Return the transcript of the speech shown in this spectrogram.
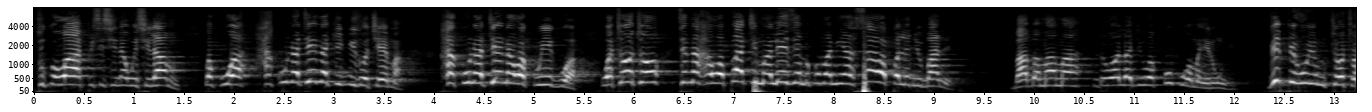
Tuko wapi sisi na Uislamu? Kwa kuwa hakuna tena kigizo chema. Hakuna tena wa kuigwa. Watoto tena hawapati malezi yamekomania sawa pale nyumbani. Baba mama ndo walaji wakubwa wa mairungi. Vipi huyu mtoto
